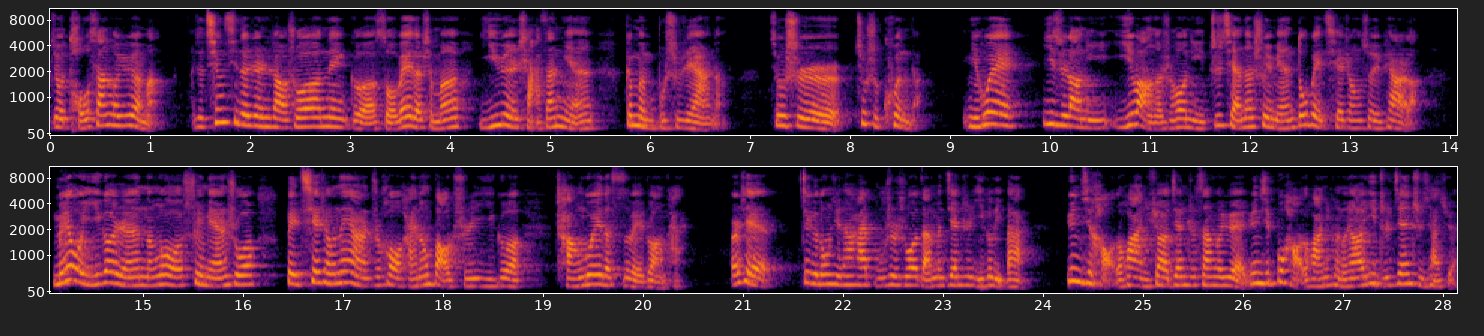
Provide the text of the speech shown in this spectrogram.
就头三个月嘛，就清晰的认识到说那个所谓的什么一孕傻三年，根本不是这样的，就是就是困的，你会。意识到你以往的时候，你之前的睡眠都被切成碎片了，没有一个人能够睡眠说被切成那样之后还能保持一个常规的思维状态。而且这个东西它还不是说咱们坚持一个礼拜，运气好的话，你需要坚持三个月；运气不好的话，你可能要一直坚持下去。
